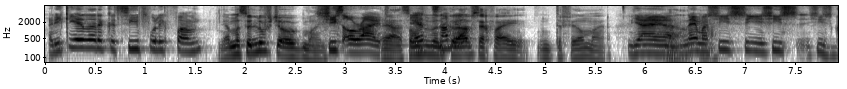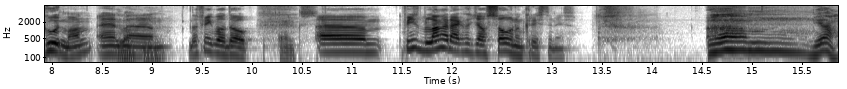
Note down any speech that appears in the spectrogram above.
En die keer dat ik het zie, voel ik van... Ja, maar ze loeft je ook, man. She's alright. Ja, soms moet ik wel zeggen van, hey, niet te veel, maar Ja, ja, Ja. Nee, maar she's, she's, she's, she's good, man. En ehm, dat vind ik wel dope. thanks. Ehm, vind je het belangrijk dat jouw zoon een christen is? Ehm, ja.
